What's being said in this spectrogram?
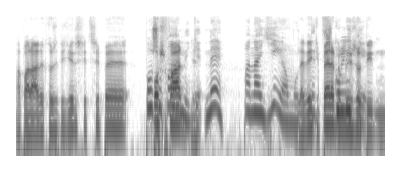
απαράδεκτος γιατί γύρισε και της είπε. Πώς πώς σου φάνηκε; φάνηκε; Ναι, Παναγία μου. Δηλαδή τι- εκεί πέρα σκουλίκι. νομίζω ότι.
